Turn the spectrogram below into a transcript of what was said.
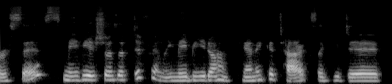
persists. Maybe it shows up differently. Maybe you don't have panic attacks like you did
